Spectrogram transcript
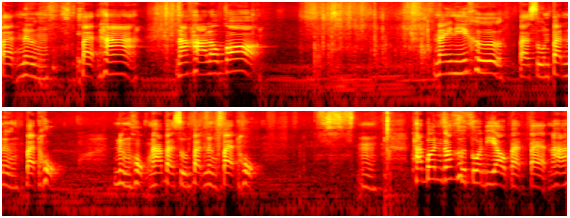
81 85 นะคะแล้วก็ ในนี้คือ 80 81 86 16 นะคะ 80 81 86 อืมถ้าเบิ้ลก็คือตัวเดียว 88 นะคะ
